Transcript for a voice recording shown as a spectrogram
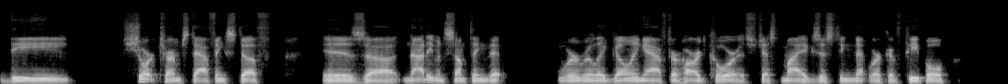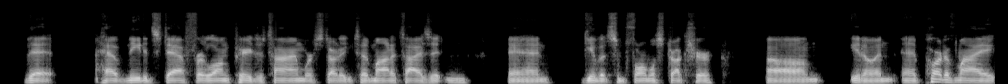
the short term staffing stuff is uh, not even something that we're really going after hardcore. It's just my existing network of people that have needed staff for long periods of time. We're starting to monetize it and and give it some formal structure. Um, you know, and and part of my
